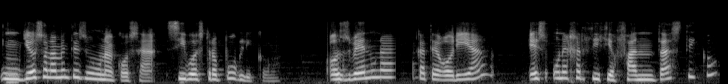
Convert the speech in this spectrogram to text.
Mm, Yo solamente digo una cosa, si vuestro público os ve en una categoría, es un ejercicio fantástico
